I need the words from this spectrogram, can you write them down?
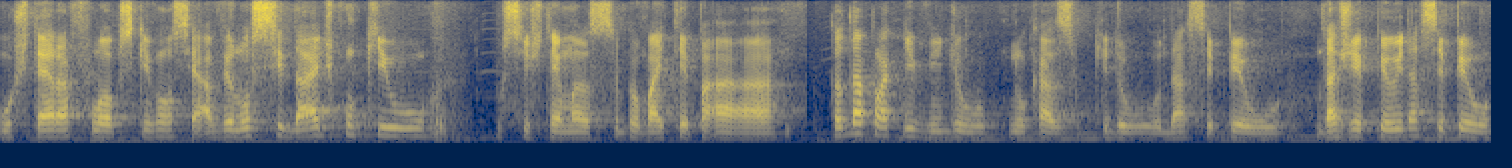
os teraflops que vão ser a velocidade com que o, o sistema vai ter para toda a placa de vídeo, no caso aqui do, da CPU, da GPU e da CPU,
